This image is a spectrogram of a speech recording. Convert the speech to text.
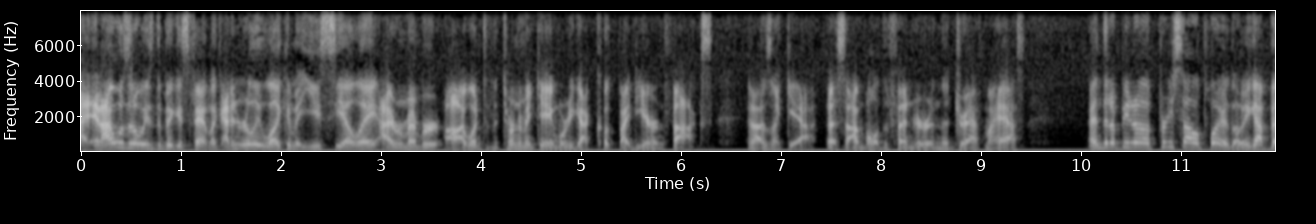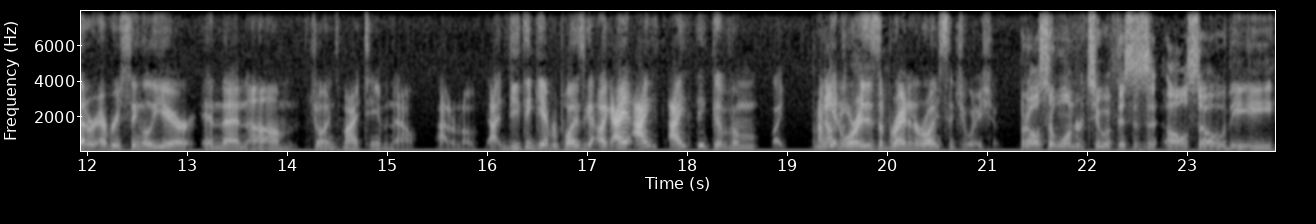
and I wasn't always the biggest fan. Like I didn't really like him at UCLA. I remember uh, I went to the tournament game where he got cooked by De'Aaron Fox. And I was like, yeah, best on-ball defender in the draft my ass. Ended up being a pretty solid player though. He got better every single year and then um joins my team now. I don't know. I- Do you think he ever plays again? Like I I I think of him like I'm getting worried this is a Brandon Roy situation. But I also wonder too if this is also the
